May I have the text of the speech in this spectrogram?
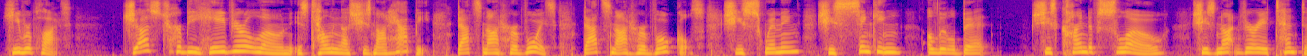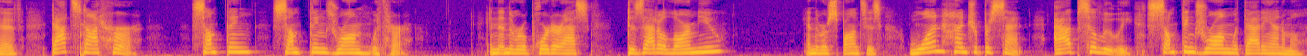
He replies, just her behavior alone is telling us she's not happy. That's not her voice. That's not her vocals. She's swimming. She's sinking a little bit. She's kind of slow. She's not very attentive. That's not her. Something, something's wrong with her. And then the reporter asks, Does that alarm you? And the response is 100%. Absolutely. Something's wrong with that animal.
